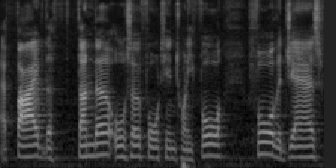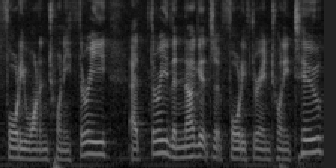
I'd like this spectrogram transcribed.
At five, the Thunder also 40 and 24. Four, the Jazz 41 and 23. At three, the Nuggets at 43 and 22.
